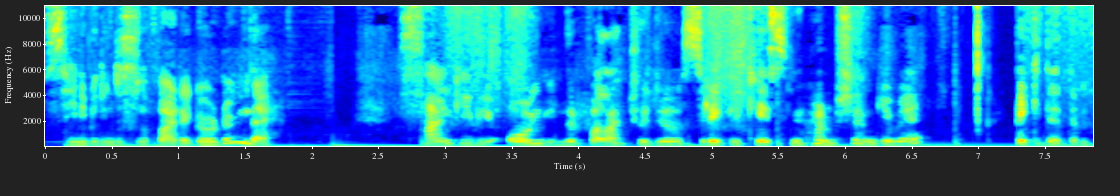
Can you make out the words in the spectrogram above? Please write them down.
Seni birinci sınıflarda gördüm de sanki bir 10 gündür falan çocuğu sürekli kesmiyormuşum gibi. Peki dedim.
